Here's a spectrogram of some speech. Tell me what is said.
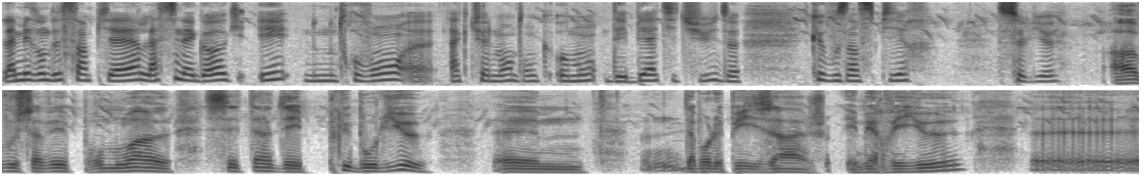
la maison de Saint-Pierre, la synagogue, et nous nous trouvons actuellement donc au mont des Béatitudes. Que vous inspire ce lieu? Ah, vous savez, pour moi, c'est un des plus beaux lieux. D'abord, le paysage est merveilleux. Euh,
